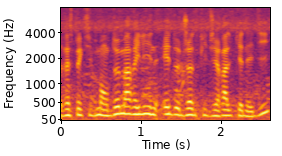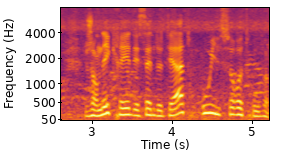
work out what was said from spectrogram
respectivement de Marilyn et de John Fitzgerald Kennedy, j'en ai créé des scènes de théâtre où ils se retrouvent.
